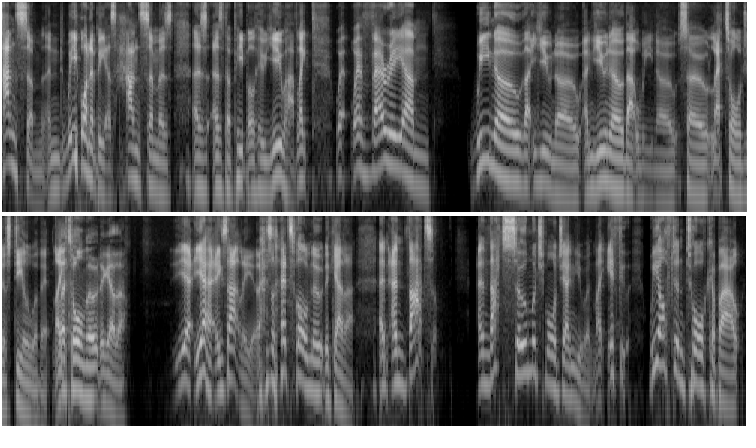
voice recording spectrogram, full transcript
handsome, and we want to be as handsome as as as the people who you have." Like we're we're very um we know that you know, and you know that we know. So let's all just deal with it. Like Let's all know together. yeah, yeah, exactly. Let's, let's all know together, and and that's and that's so much more genuine. Like if you, we often talk about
